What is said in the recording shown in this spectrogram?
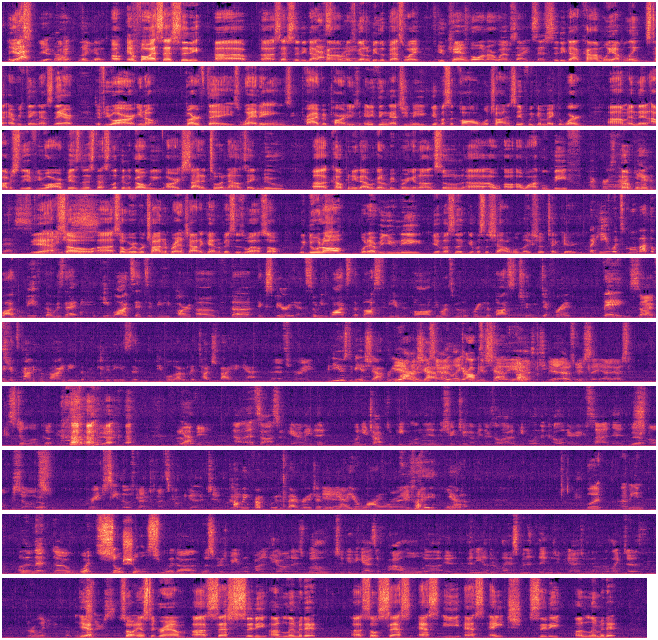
The yes. best- yeah. go Go, ahead. ahead. No, you got it. Oh, info at Sesh City. Uh, uh, SeshCity.com is going to be the best way. You can go on our website, SeshCity.com. We have links to everything that's there. If you are, you know, birthdays, weddings, private parties, anything that you need, give us a call. We'll try and see if we can make it work. Um, and then, obviously, if you are a business that's looking to go, we are excited to announce a new uh, company that we're going to be bringing on soon, uh, a, a, a Wagyu Beef. Our first Company. non-cannabis. Yeah, Nice. so uh, so we're, we're trying to branch out of cannabis as well. So we do it all. Whatever you need, give us a give us a shout. We'll make sure to take care of you. But he, what's cool about the Wagyu beef though is that he wants it to be part of the experience. So he wants the bus to be involved. He wants to be able to bring the bus to different things. So I Nice. think it's kind of combining the communities and people who haven't been touched by it yet. That's great. And you used to be a chef, or you yeah, are a chef. say, I mean, like you're always a chef. still, Yeah, but- yeah, I was gonna say, I still love cooking. yeah. Yeah. No, that's awesome here. I mean, it, when you talk to people in the industry too, I mean, there's a lot of people in the culinary side that Yeah. smoke, so it's great to see those kind of events come together too. I mean, Coming from food and beverage, I mean, Yeah. yeah, you're wild. Right. Like, yeah. But I mean, other than that, uh, what socials would uh, listeners be able to find you on as well to give you guys a follow uh, and any other last minute things you guys would uh, like to throw in here for the Yeah. listeners? So Instagram, uh, Sesh City Unlimited. Uh, so Sesh S E S H City Unlimited.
